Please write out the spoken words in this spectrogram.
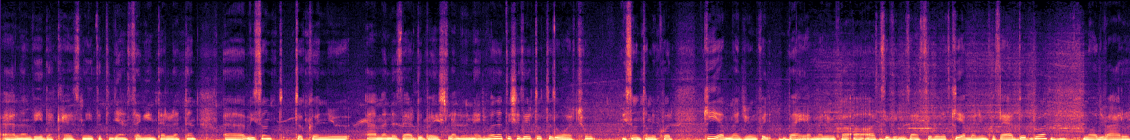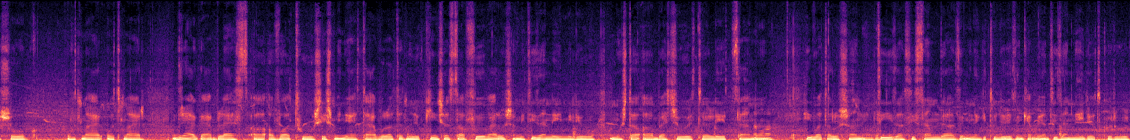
ellen védekezni, tehát egy ilyen szegény területen. Viszont tök könnyű elmenni az erdőbe és lelőni egy vadat, és ezért ott az olcsó. Viszont amikor kiebb megyünk, vagy bejebb megyünk a, a, a civilizációba, tehát kiebb megyünk az erdőkből, uh-huh. nagyvárosok, ott már, ott már drágább lesz a, a vadhús, és minél távolabb, tehát mondjuk Kinshasa a főváros, ami 14 millió most a, a becsült létszáma, Aha. hivatalosan 10 azt hiszem, de azért mindenki tudja, hogy ez inkább olyan 14-5 körül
